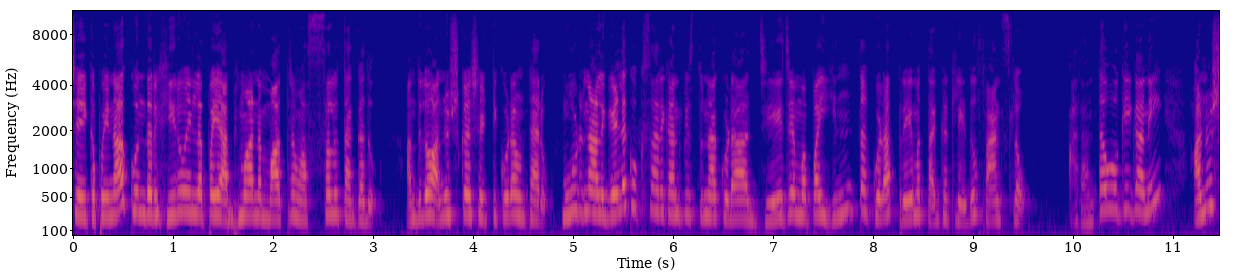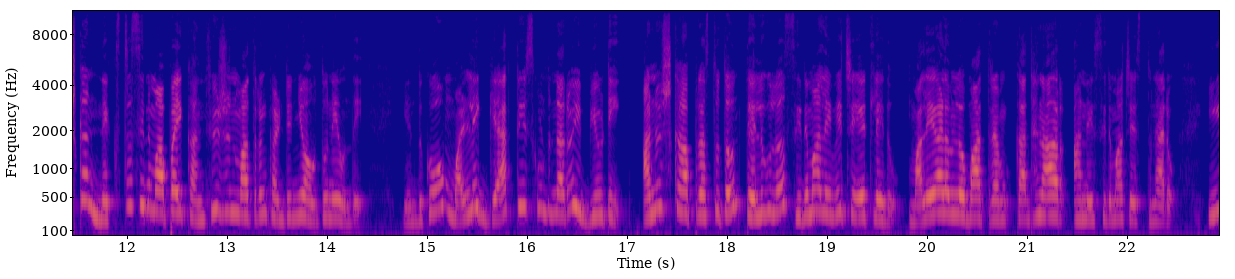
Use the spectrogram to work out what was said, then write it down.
చేయకపోయినా కొందరు హీరోయిన్లపై అభిమానం మాత్రం అస్సలు తగ్గదు. అందులో అనుష్క శెట్టి కూడా ఉంటారు. మూడు నాలుగేళ్ళకు ఒకసారి కనిపిస్తున్నా కూడా జేజమ్మపై ఇంత కూడా ప్రేమ తగ్గట్లేదు ఫ్యాన్స్లో. అదంతా ఓకే కానీ అనుష్క నెక్స్ట్ సినిమాపై కన్ఫ్యూజన్ మాత్రం కంటిన్యూ అవుతూనే ఉంది. ఎందుకో మళ్ళీ గ్యాప్ తీసుకుంటున్నారు ఈ బ్యూటీ. అనుష్క ప్రస్తుతం తెలుగులో సినిమాలేవీ చేయట్లేదు. మలయాళంలో మాత్రం కథనార్ అనే సినిమా చేస్తున్నారు. ఈ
